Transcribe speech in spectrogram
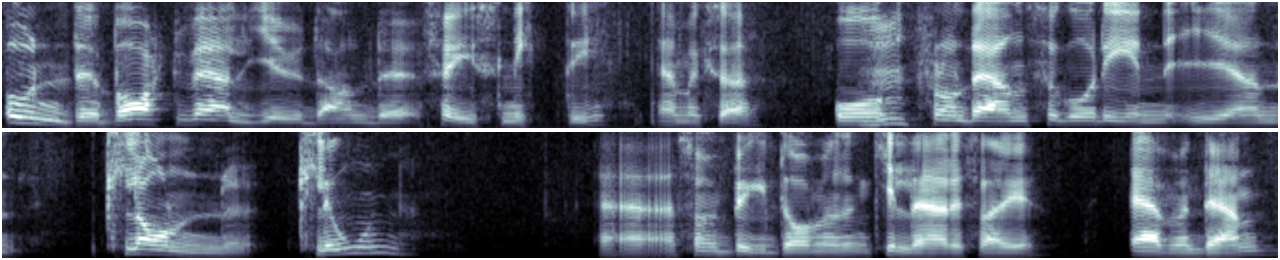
underbart välljudande Face 90 MXR. Och från den så går det in i en Klon-klon. Eh, som är byggd av en kille här i Sverige. Även den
